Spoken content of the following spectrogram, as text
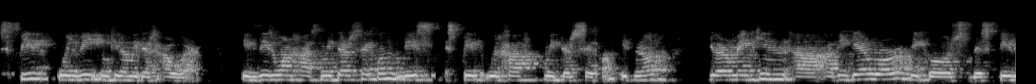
speed will be in kilometers hour. If this one has meter second, this speed will have meter second. If not, you are making a, a big error because the speed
